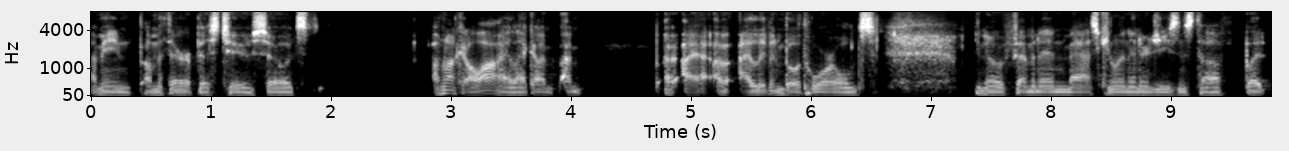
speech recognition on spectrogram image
I mean, I'm a therapist too. So it's, I'm not to lie. Like I'm, I'm, I, I, I live in both worlds, you know, feminine, masculine energies and stuff. But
